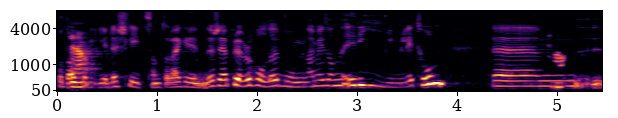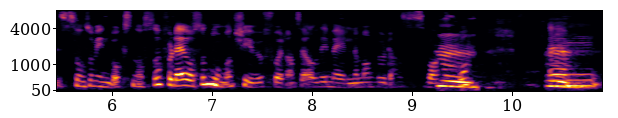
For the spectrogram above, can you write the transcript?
Og da Ja. blir det slitsomt å være gründer. Så jeg prøver å holde vogna mi sånn rimelig tom. Eh, sånn som innboksen også, for det er også noe man skyver foran seg, alle de mailene man burde ha svart på. Mm. Um,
